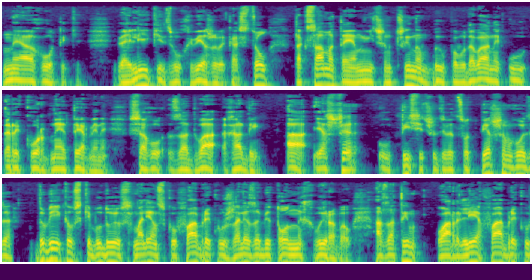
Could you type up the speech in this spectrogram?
неаготыкі. Вялікі дзвюхвежавы касцёл, таксама таямнічым чынам быў пабудаваны ў рэкордныя тэрміны всяго за два гады. А яшчэ у 1901 годзе дубейкаўскі будуе смаленскую фабрыку жалезабетонных вырабаў, а затым у арле фабрыку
